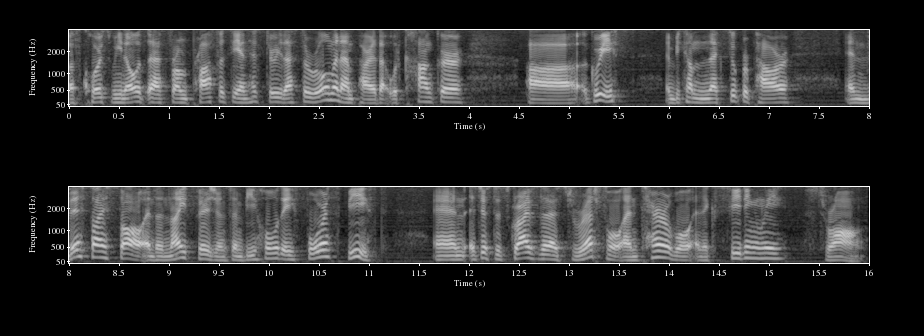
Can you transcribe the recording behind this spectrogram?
Of course, we know that from prophecy and history, that's the Roman Empire that would conquer uh, Greece and become the next superpower. And this I saw in the night visions, and behold, a fourth beast. And it just describes it as dreadful and terrible and exceedingly strong.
